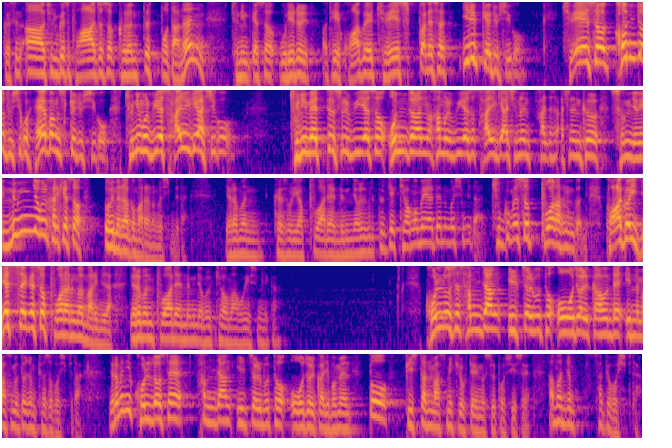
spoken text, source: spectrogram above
그것은 아 주님께서 봐줘서 그런 뜻보다는 주님께서 우리를 어떻게 과거의 죄의 습관에서 일으켜 주시고 죄에서 건져 주시고 해방시켜 주시고 주님을 위해 살게 하시고 주님의 뜻을 위해서 온전한 함을 위해서 살게 하시는 하시는 그 성령의 능력을 가리켜서 은혜라고 말하는 것입니다. 여러분 그래서 우리가 부활의 능력을 그렇게 경험해야 되는 것입니다. 죽음에서 부활하는 것, 과거의 옛생에서 부활하는 것 말입니다. 여러분 부활의 능력을 경험하고 계십니까? 골로새 3장 1절부터 5절 가운데 있는 말씀을 또 좀 펴서 보십시다. 여러분 이 골로새 3장 1절부터 5절까지 보면 또 비슷한 말씀이 기록되는 것을 볼 수 있어요. 한번 좀 살펴보십시다.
